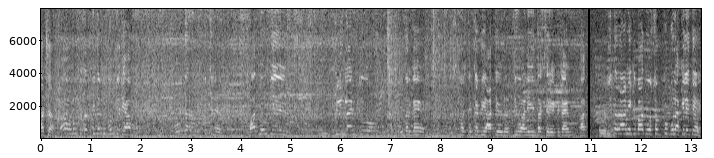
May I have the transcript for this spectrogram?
अच्छा। हाँ उनके साथ किधर भी घूमते थे हम। वो उधर कुछ नहीं। बाद में उनकी फ़िल्म लाइन को उधर गए। उसके वास्ते कभी आते उधर दिवाली दशहरे के टाइम आते। इधर आने के बाद वो सबको बुला के लेते।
